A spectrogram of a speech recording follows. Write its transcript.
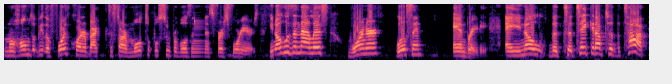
Mahomes will be the fourth quarterback to start multiple Super Bowls in his first four years. You know who's in that list? Warner, Wilson, and Brady. And you know, the to take it up to the top,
